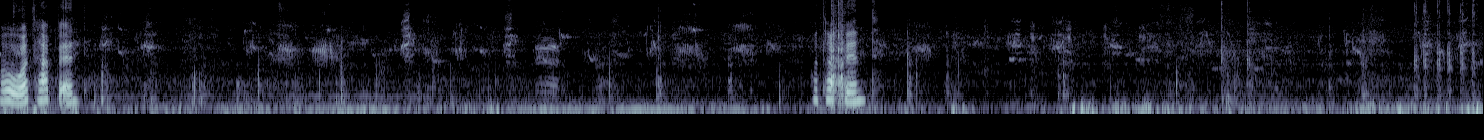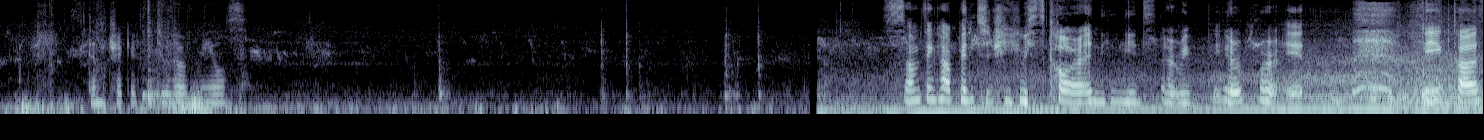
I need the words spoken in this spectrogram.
Oh, what happened? What happened? Gonna check if we do have meals. Something happened to Jamie's car and he needs a repair for it because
